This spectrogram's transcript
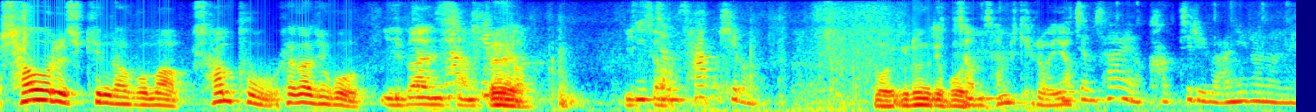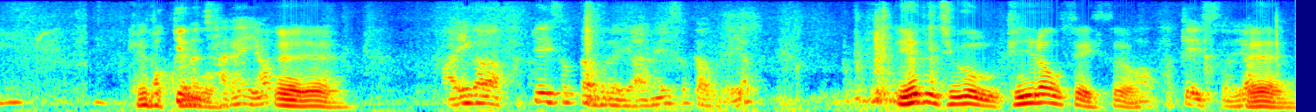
샤워를 시킨다고 막 샴푸 해가지고 일반 2.4 샴푸요 네. 2.4kg. 뭐 이런데 뭐 2.3kg요 2.4예요. 각질이 많이 일어나네. 계속 그런 거. 잘해요 예, 예. 아이가 밖에 있었다 그래요? 안에 있었다 그래요? 얘도 지금 비닐하우스에 있어요. 어, 밖에 있어요? 예,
